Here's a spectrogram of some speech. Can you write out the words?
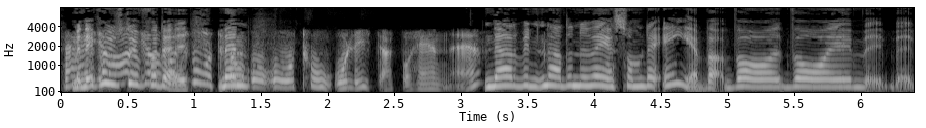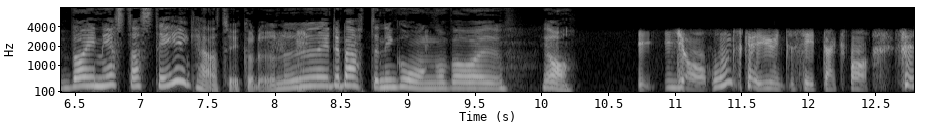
men det får ju stå för dig. Jag har men att tro och lita på henne. När, när det nu är som det är, vad, vad, vad, är, vad är nästa steg här tycker du? Nu är debatten igång och vad, ja... Ja, hon ska ju inte sitta kvar. För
